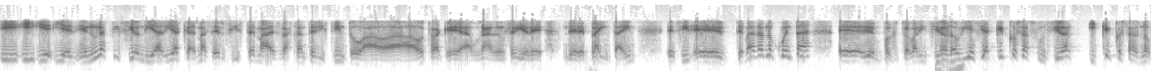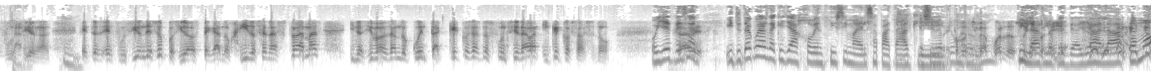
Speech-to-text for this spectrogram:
Y, y, en, una ficción diaria, que además el sistema es bastante distinto a, a otra que a una, una serie de, de, prime time, es decir, eh, te vas dando cuenta, eh, porque te va diciendo la audiencia, qué cosas funcionan y qué cosas no funcionan. Entonces, en función de eso, pues íbamos pegando giros en las tramas y nos íbamos dando cuenta qué cosas nos funcionaban y qué cosas no. Oye, César, ¿Sabes? ¿y tú te acuerdas de aquella jovencísima Elsa Pataki? Sí, me Como si me acuerdo, sueño Pilar con López ella. de Ayala. ¿Cómo?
